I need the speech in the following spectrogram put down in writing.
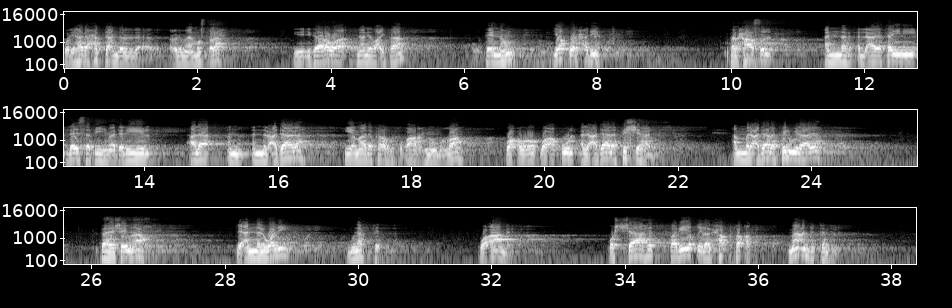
ولهذا حتى عند علماء المصطلح إذا روى اثنان ضعيفان فإنه يقوى الحديث. فالحاصل أن الآيتين ليس فيهما دليل على أن أن العدالة هي ما ذكره الفقهاء رحمهم الله وأقول العدالة في الشهادة. أما العدالة في الولاية فهي شيء آخر لأن الولي منفذ وآمر. والشاهد طريق إلى الحق فقط ما عنده التنفيذ.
